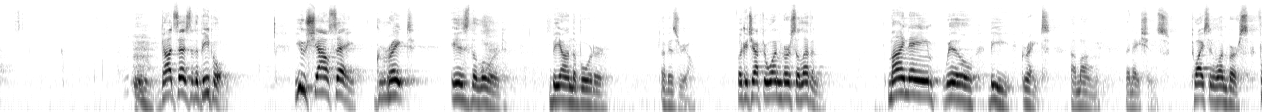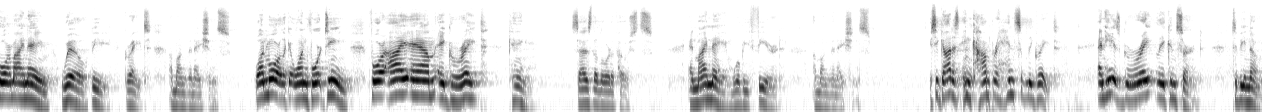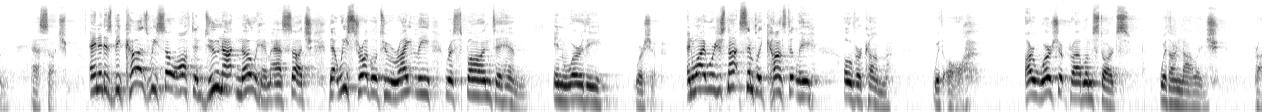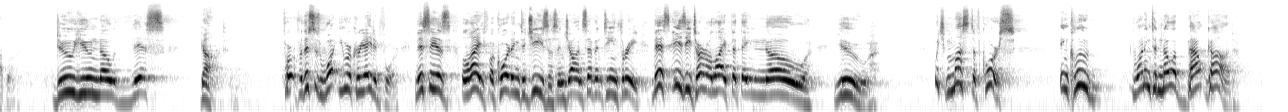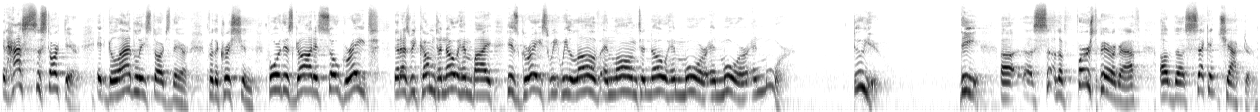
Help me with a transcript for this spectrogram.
God says to the people, You shall say, Great is the Lord beyond the border of Israel. Look at chapter 1, verse 11. My name will be great among the nations. Twice in one verse. For my name will be great among the nations. One more, look at 114. For I am a great king, says the Lord of hosts, and my name will be feared among the nations. You see, God is incomprehensibly great, and he is greatly concerned to be known as such. And it is because we so often do not know him as such that we struggle to rightly respond to him in worthy worship. And why we're just not simply constantly overcome with awe. Our worship problem starts with our knowledge problem. Do you know this God? For, for this is what you were created for. This is life according to Jesus in John 17, 3. This is eternal life that they know you. Which must, of course, include wanting to know about God. It has to start there. It gladly starts there for the Christian. For this God is so great that as we come to know him by his grace, we, we love and long to know him more and more and more. Do you? The, uh, uh, the first paragraph of the second chapter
